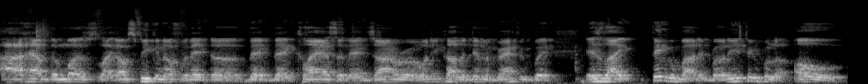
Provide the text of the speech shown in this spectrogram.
I have the most like I'm speaking up for that uh, that that class or that genre or what do you call it demographic, but it's like think about it, bro. These people are old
